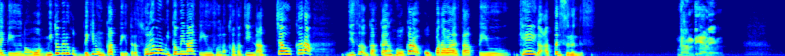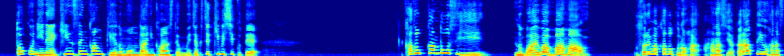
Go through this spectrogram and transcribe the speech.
違いっていうのを認めることできるんかって言ったらそれも認めないっていう風な形になっちゃうから実は学会の方から追っ払われたっていう経緯があったりするんです。なんでやねん特にね金銭関係の問題に関してはめちゃくちゃ厳しくて家族間同士の場合はまあまあそれは家族の話やからっていう話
